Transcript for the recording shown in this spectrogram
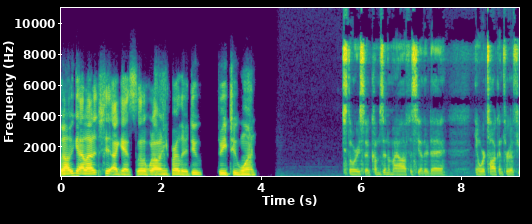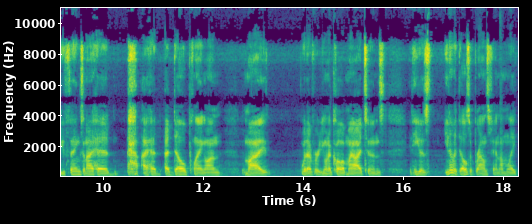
Well, we got a lot of shit, I guess. So, without any further ado, three, two, one. story. So it comes into my office the other day, and we're talking through a few things, and I had I had Adele playing on my whatever you want to call it, my iTunes, and he goes, "You know Adele's a Browns fan." I'm like,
